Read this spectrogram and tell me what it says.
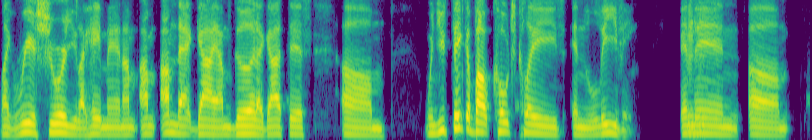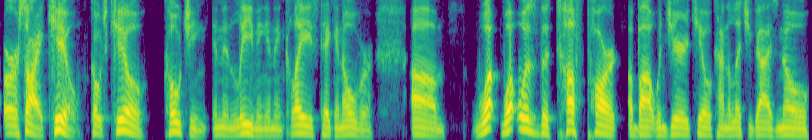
like reassure you, like, hey man, I'm I'm I'm that guy. I'm good. I got this. Um, when you think about Coach Claeys and leaving, and mm-hmm. then um, or sorry, Kill, Coach Kill coaching and then leaving, and then Claeys taking over. Um, what what was the tough part about when Jerry Kill kind of let you guys know?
